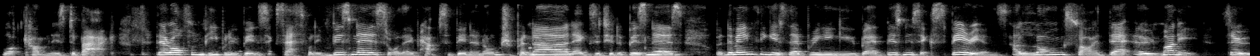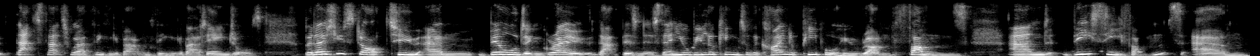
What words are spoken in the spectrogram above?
what companies to back. They're often people who've been successful in business, or they perhaps have been an entrepreneur and exited a business. But the main thing is they're bringing you their business experience alongside their own money. So that's that's worth thinking about when thinking about angels. But as you start to um, build and grow that business, then you'll be looking to the kind of people who run funds and VC funds. Um,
